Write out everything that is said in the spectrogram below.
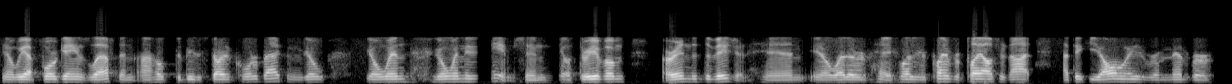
you know, we got four games left, and I hope to be the starting quarterback and go, go win, go win these games. And you know, three of them are in the division. And you know, whether hey, whether you're playing for playoffs or not, I think you always remember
